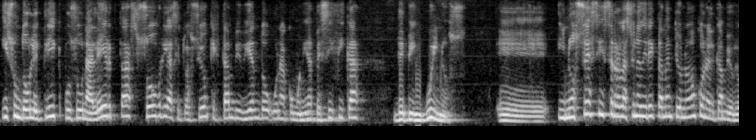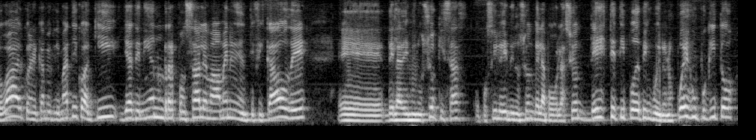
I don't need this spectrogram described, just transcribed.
hizo un doble clic, puso una alerta sobre la situación que están viviendo una comunidad específica de pingüinos. Eh, y no sé si se relaciona directamente o no con el cambio global, con el cambio climático. Aquí ya tenían un responsable más o menos identificado de, eh, de la disminución quizás, o posible disminución de la población de este tipo de pingüinos. ¿Nos puedes un poquito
